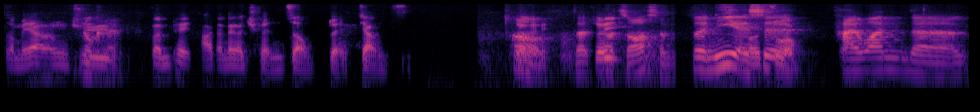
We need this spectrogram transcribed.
怎么样去分配他的那个权重，对，这样子。哦，所以主要什么？所以你也是台湾的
